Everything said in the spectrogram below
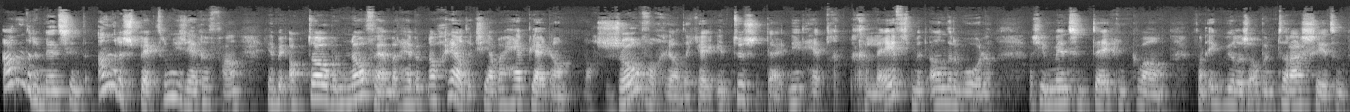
andere mensen in het andere spectrum die zeggen van, ja bij oktober, november heb ik nog geld. Ik zeg, ja maar heb jij dan nog zoveel geld dat jij intussen tijd niet hebt geleefd? Met andere woorden, als je mensen tegenkwam van ik wil eens op een terras zitten,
